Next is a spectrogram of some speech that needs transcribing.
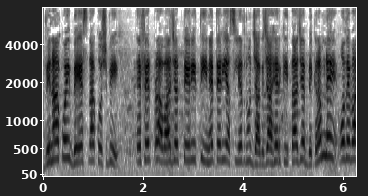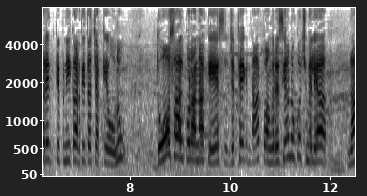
ਬਿਨਾ ਕੋਈ ਬੇਸ ਦਾ ਕੁਝ ਵੀ ਤੇ ਫਿਰ ਭਰਾਵਾ ਜਦ ਤੇਰੀ ਧੀ ਨੇ ਤੇਰੀ ਅਸਲੀਅਤ ਨੂੰ ਜਗ ਜ਼ਾਹਿਰ ਕੀਤਾ ਜੇ ਵਿਕਰਮ ਨੇ ਉਹਦੇ ਬਾਰੇ ਟਿੱਪਣੀ ਕਰਤੀ ਤਾਂ ਚੱਕ ਕੇ ਉਹਨੂੰ। 2 ਸਾਲ ਪੁਰਾਣਾ ਕੇਸ ਜਿੱਥੇ ਨਾ ਕਾਂਗਰਸੀਆਂ ਨੂੰ ਕੁਝ ਮਿਲਿਆ ਨਾ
